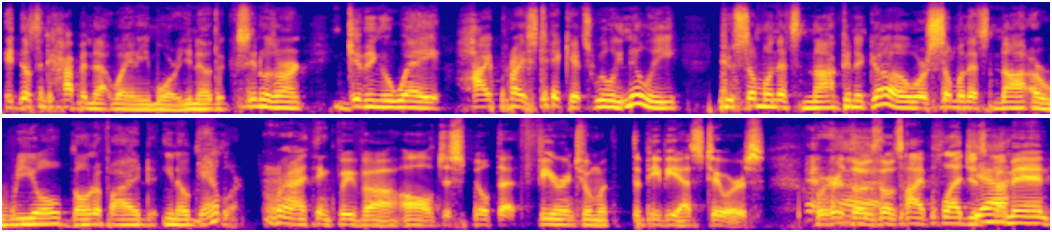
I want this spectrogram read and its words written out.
it doesn't happen that way anymore. You know, the casinos aren't giving away high priced tickets willy nilly to someone that's not going to go or someone that's not a real bona fide, you know, gambler. I think we've uh, all just built that fear into them with the PBS tours, where those those high pledges Yeah. come in,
